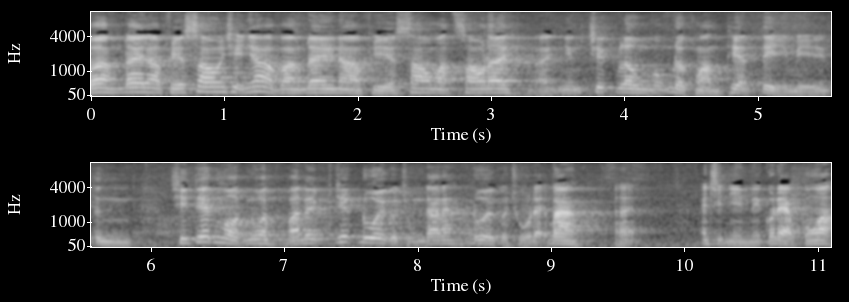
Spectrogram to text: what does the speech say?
Vâng, đây là phía sau anh chị nhá. Vâng, đây là phía sau mặt sau đây. Đấy, những chiếc lông cũng được hoàn thiện tỉ mỉ từng chi tiết một luôn. Và đây chiếc đuôi của chúng ta đây, đuôi của chú đại bàng. Đấy. Anh chị nhìn thấy có đẹp không ạ?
